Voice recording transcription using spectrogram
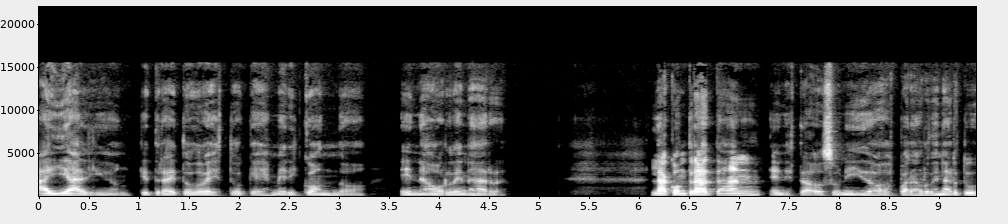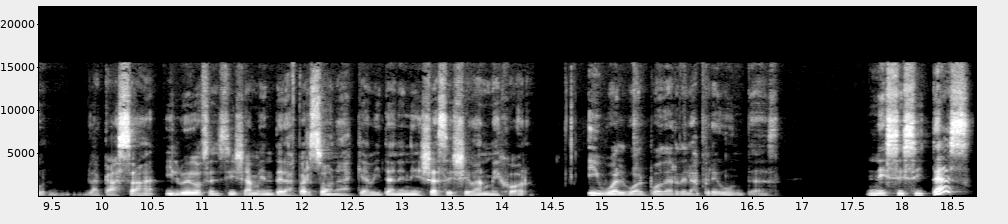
Hay alguien que trae todo esto que es Mericondo en a ordenar. La contratan en Estados Unidos para ordenar tu, la casa y luego sencillamente las personas que habitan en ella se llevan mejor. Y vuelvo al poder de las preguntas. ¿Necesitas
